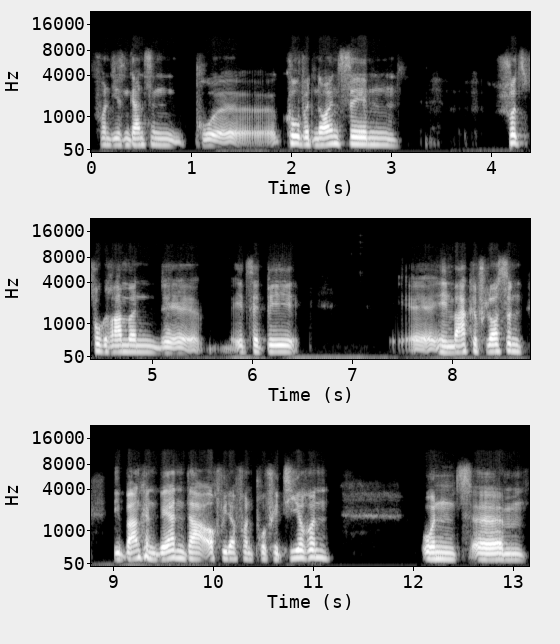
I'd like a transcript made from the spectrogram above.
von diesen ganzen äh, Covid-19 Schutzprogrammen der EZB äh, in den Markt geflossen. Die Banken werden da auch wieder von profitieren. Und ähm,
